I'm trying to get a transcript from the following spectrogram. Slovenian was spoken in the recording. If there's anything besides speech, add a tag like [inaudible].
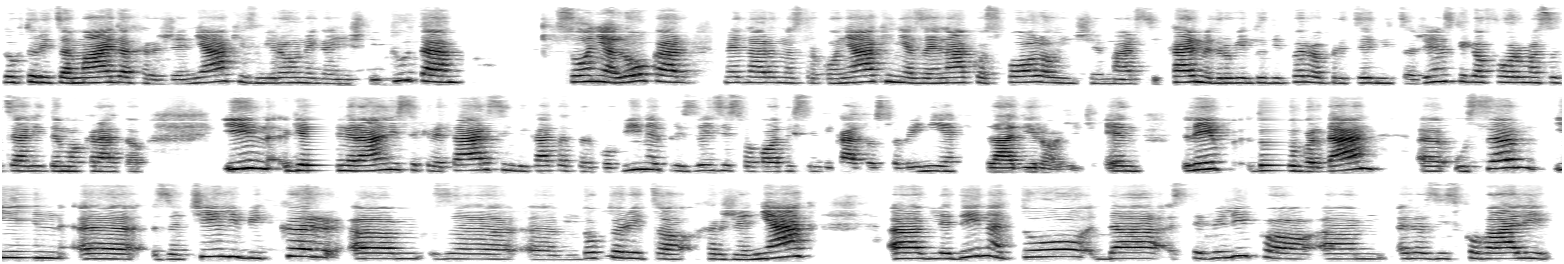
doktorica Majda Hrženjak iz Mirovnega inštituta, Sonja Lokar, mednarodna strokovnjakinja za enako spolov in še marsikaj, med drugim tudi prva predsednica ženskega foruma socialnih demokratov in generalni sekretar sindikata trgovine pri Zvezi svobodnih sindikatov Slovenije, Ladi Rožič. En lep dober dan. Uh, vsem in uh, začeli bi kar um, z um, doktorico Hrženjak. Uh, glede na to, da ste veliko um, raziskovali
